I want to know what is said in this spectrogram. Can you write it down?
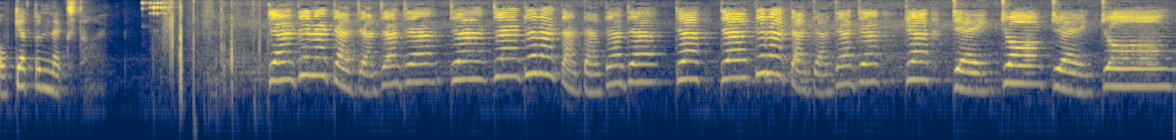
I'll get them next time. Ding dong ding dong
